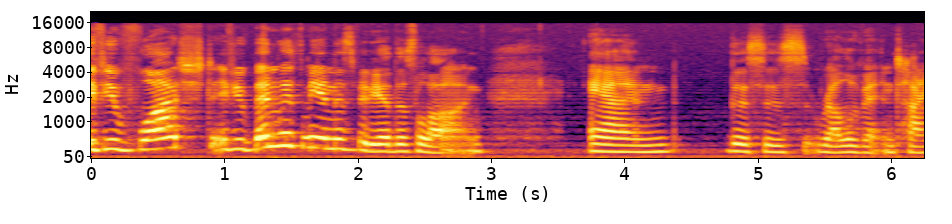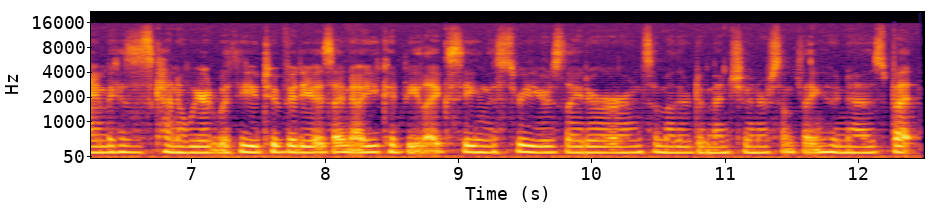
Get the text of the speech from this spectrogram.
If you've watched if you've been with me in this video this long and this is relevant in time because it's kind of weird with youtube videos i know you could be like seeing this three years later or in some other dimension or something who knows? But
